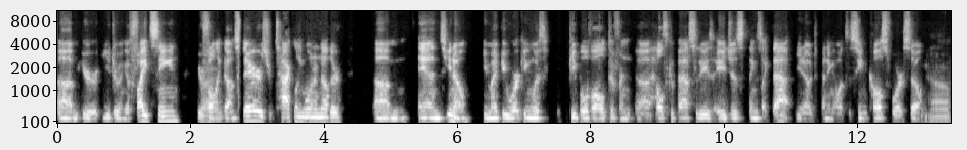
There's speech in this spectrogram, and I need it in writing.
um, you're you're doing a fight scene you're right. falling downstairs you're tackling one another um, and you know you might be working with people of all different uh, health capacities ages things like that you know depending on what the scene calls for so oh.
